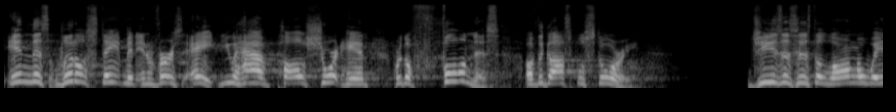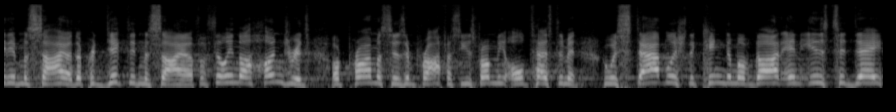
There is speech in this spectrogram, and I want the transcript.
In this little statement in verse 8, you have Paul's shorthand for the fullness of the gospel story. Jesus is the long awaited Messiah, the predicted Messiah, fulfilling the hundreds of promises and prophecies from the Old Testament, who established the kingdom of God and is today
